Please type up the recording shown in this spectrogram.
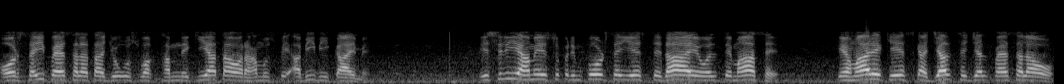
और सही फैसला था जो उस वक्त हमने किया था और हम उस पर अभी भी कायम है। इसलिए हमें सुप्रीम कोर्ट से ये इस्तदा है इल्तमास है, कि हमारे केस का जल्द से जल्द फैसला हो,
